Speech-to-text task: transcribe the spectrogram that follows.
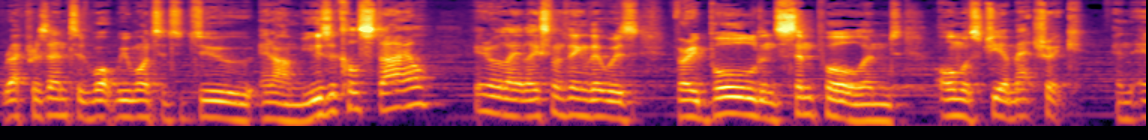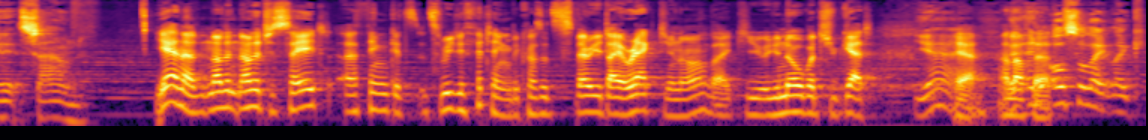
represented what we wanted to do in our musical style. You know, like like something that was very bold and simple and almost geometric in, in its sound. Yeah, now, now, that, now that you say it, I think it's it's really fitting because it's very direct. You know, like you you know what you get. Yeah, yeah, I love and that. Also, like like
